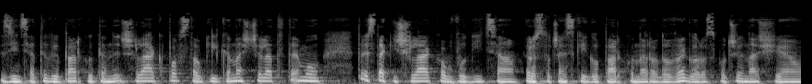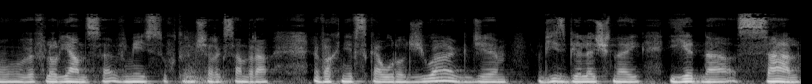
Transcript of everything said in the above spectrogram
Z inicjatywy parku ten szlak powstał kilkanaście lat temu. To jest taki szlak, obwodnica Roztoczeńskiego Parku Narodowego. Rozpoczyna się we Floriance, w miejscu, w którym się Aleksandra Wachniewska urodziła, gdzie w Izbie Leśnej jedna z sal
